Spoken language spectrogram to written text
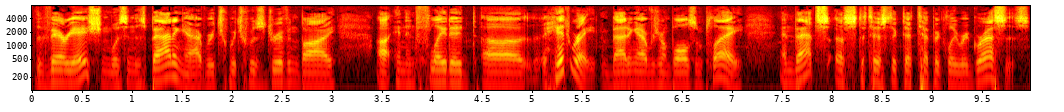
the variation was in his batting average, which was driven by uh, an inflated uh, hit rate, batting average on balls in play, and that's a statistic that typically regresses.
